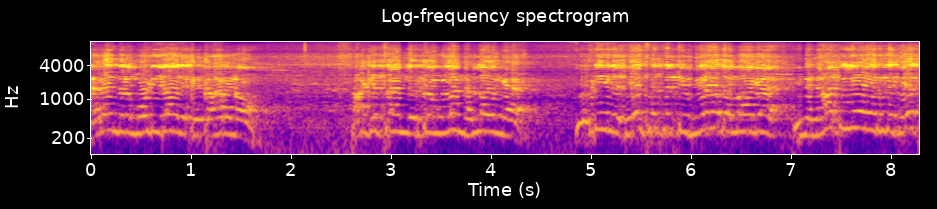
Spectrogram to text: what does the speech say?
நரேந்திர மோடி தான் இதுக்கு காரணம். பாகிஸ்தான்ல இருக்கவங்க எல்லாம் நல்லவங்க. எப்படி இந்த தேசத்திற்கு விரோதமாக இந்த நாட்டிலே இருந்து தேச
